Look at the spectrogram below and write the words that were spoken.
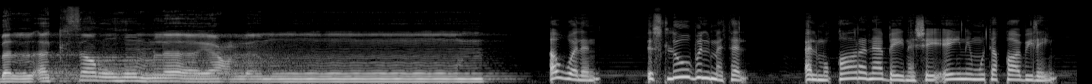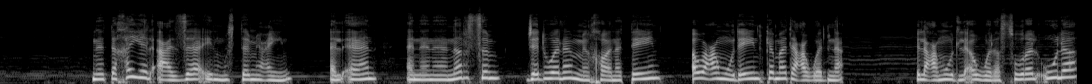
بل أكثرهم لا يعلمون. اولا أسلوب المثل المقارنة بين شيئين متقابلين. نتخيل أعزائي المستمعين الآن أننا نرسم جدولا من خانتين أو عمودين كما تعودنا. في العمود الأول الصورة الأولى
